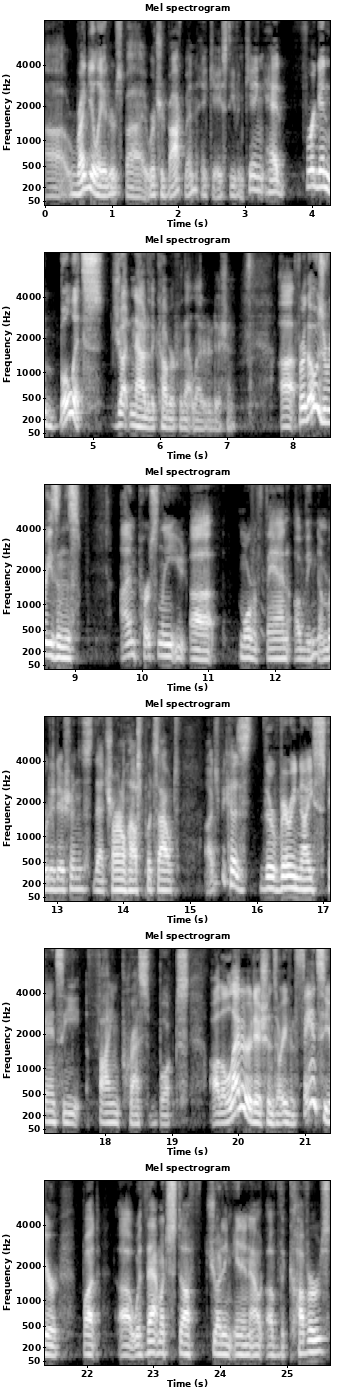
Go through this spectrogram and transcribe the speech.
Uh, Regulators by Richard Bachman, aka Stephen King, had friggin' bullets jutting out of the cover for that lettered edition. Uh, for those reasons, I'm personally uh, more of a fan of the numbered editions that Charnel House puts out, uh, just because they're very nice, fancy, fine press books. Uh, the letter editions are even fancier, but uh, with that much stuff jutting in and out of the covers,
